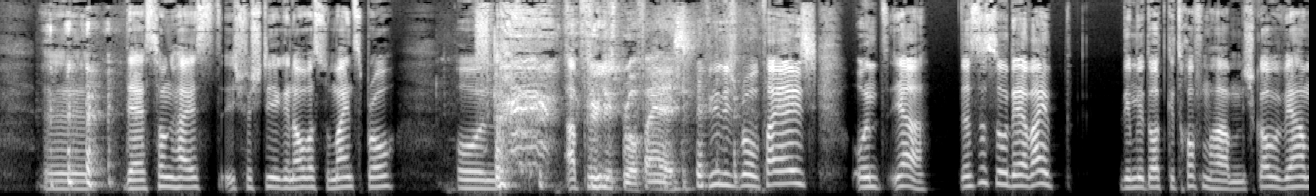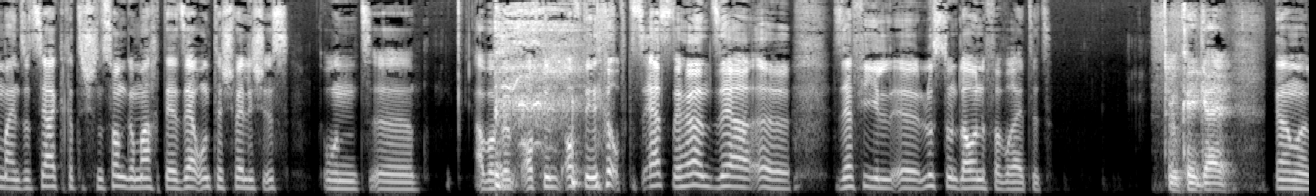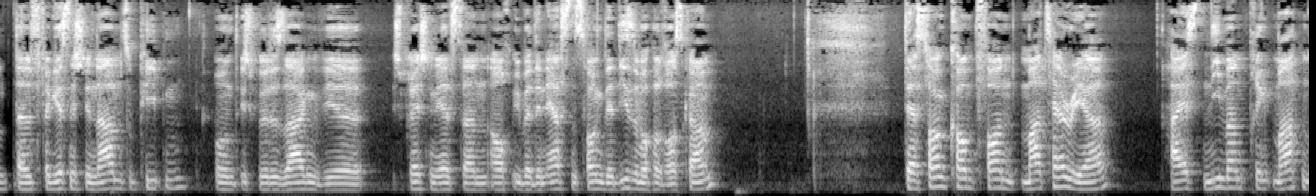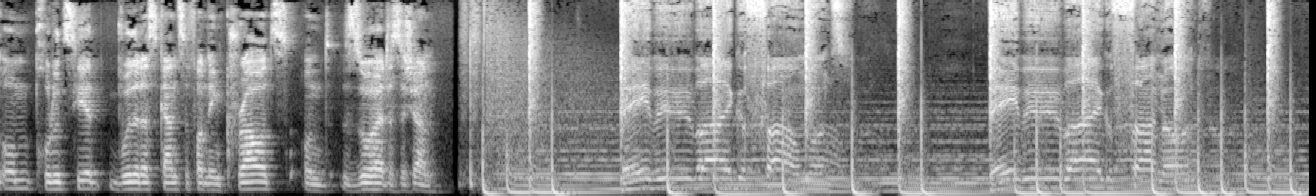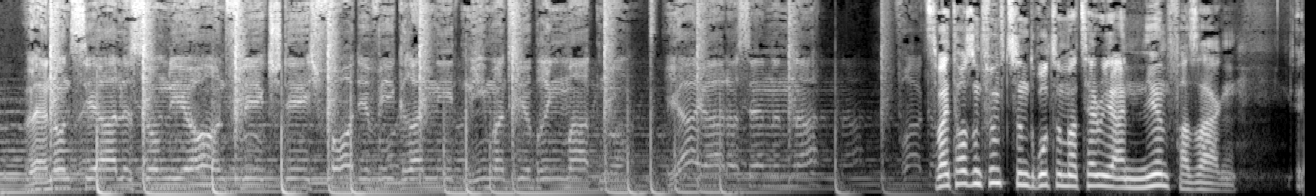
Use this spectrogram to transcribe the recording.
Äh, der Song heißt Ich verstehe genau, was du meinst, Bro. Und ab Fühl ich, Bro, feier ich. Fühl ich, Bro, feier ich. Und ja, das ist so der Vibe, den wir dort getroffen haben. Ich glaube, wir haben einen sozialkritischen Song gemacht, der sehr unterschwellig ist und äh, aber auf, den, auf, den, auf das erste Hören sehr, äh, sehr viel äh, Lust und Laune verbreitet. Okay, geil. Ja, Mann. Dann vergiss nicht den Namen zu piepen und ich würde sagen, wir sprechen jetzt dann auch über den ersten Song, der diese Woche rauskam. Der Song kommt von Materia, heißt Niemand bringt Martin um, produziert wurde das Ganze von den Crowds und so hört es sich an. Baby, überall Gefahr um uns. Baby, überall Gefahren und wenn uns hier alles um die Ohren fliegt, steh ich vor dir wie Granit. Niemand hier bringt Martin um. Ja, ja, das Ende nah. 2015 drohte Materia ein Nierenversagen.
